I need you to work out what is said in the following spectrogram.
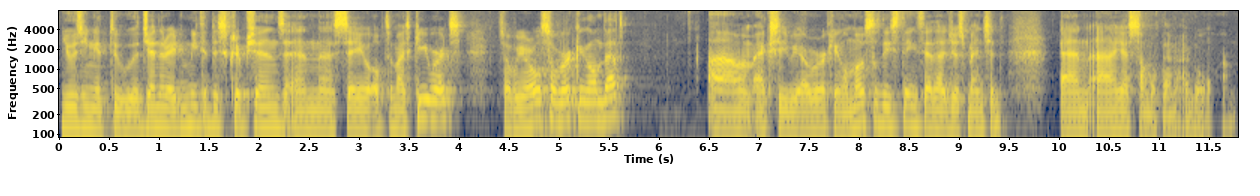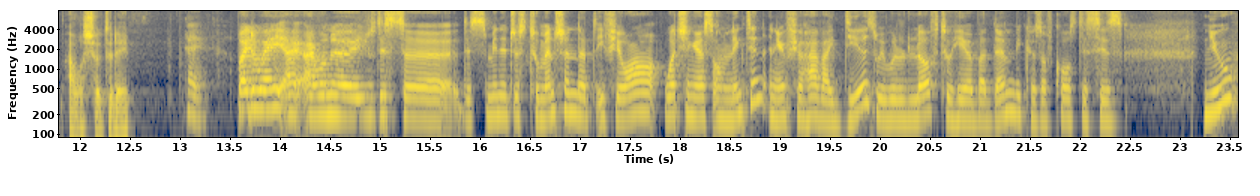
using it to generate meta descriptions and uh, SEO optimized keywords. So we are also working on that. Um, actually, we are working on most of these things that I just mentioned, and uh, yeah, some of them I will I will show today. Okay. By the way, I, I want to use this uh, this minute just to mention that if you are watching us on LinkedIn and if you have ideas, we would love to hear about them because, of course, this is new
